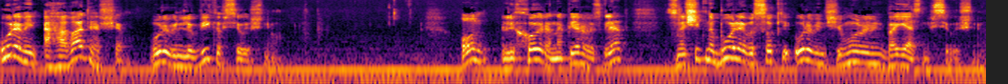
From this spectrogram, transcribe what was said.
уровень Агавад Хашем, уровень любви ко Всевышнему, он, лихойра, на первый взгляд, значительно более высокий уровень, чем уровень боязни Всевышнего.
